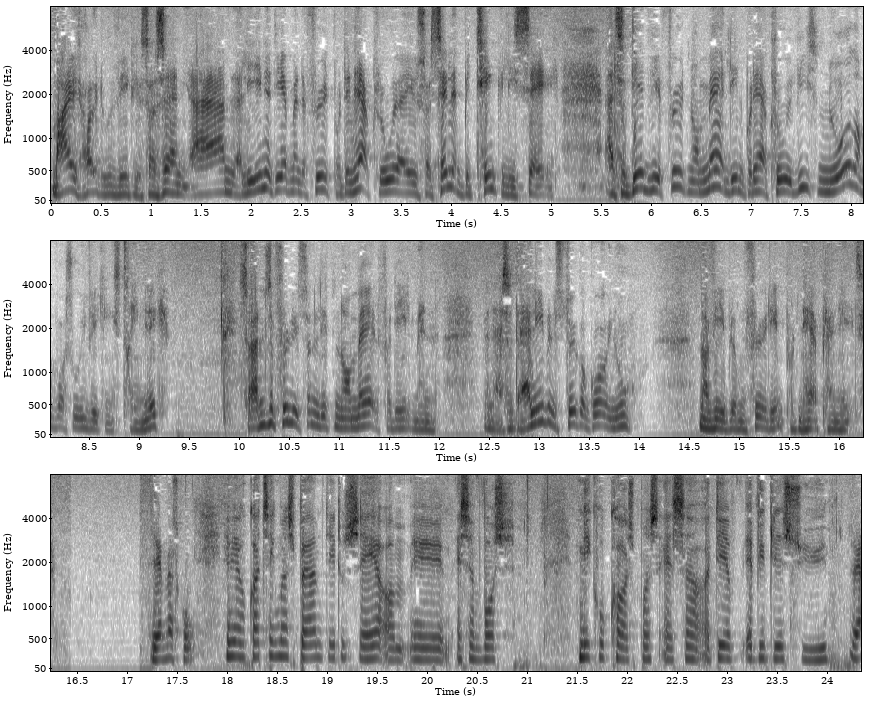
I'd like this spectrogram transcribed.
meget højt udviklet. Så sagde han, ja, men alene det, at man er født på den her klode, er jo sig selv en betænkelig sag. Altså det, at vi er født normalt ind på den her klode, viser noget om vores udviklingstrin, ikke? Så er den selvfølgelig sådan lidt normal fordel, men, men altså, der er alligevel et stykke at gå endnu, når vi er blevet født ind på den her planet. Ja, værsgo. Jamen, jeg kunne godt tænke mig at spørge om det, du sagde om øh, altså vores mikrokosmos, altså, og det, at vi bliver syge. Ja.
